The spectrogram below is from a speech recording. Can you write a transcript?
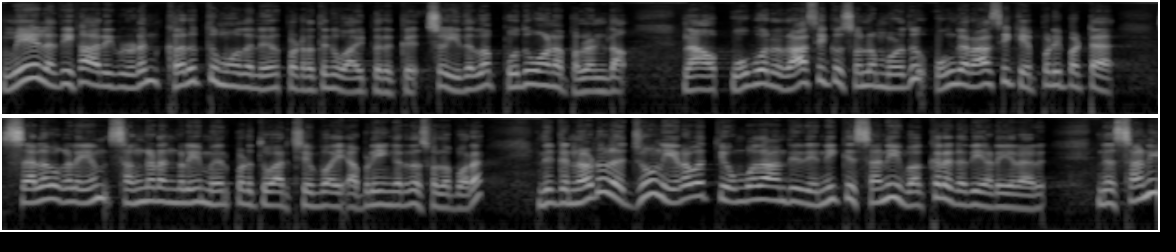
மேல் அதிகாரிகளுடன் கருத்து மோதல் ஏற்படுறதுக்கு வாய்ப்பு இருக்குது ஸோ இதெல்லாம் பொதுவான பலன் தான் நான் ஒவ்வொரு ராசிக்கு சொல்லும்பொழுது உங்கள் ராசிக்கு எப்படிப்பட்ட செலவுகளையும் சங்கடங்களையும் ஏற்படுத்துவார் செவ்வாய் அப்படிங்கிறத சொல்ல போகிறேன் இதுக்கு நடுவில் ஜூன் இருபத்தி ஒன்பதாம் தேதி அன்னைக்கு சனி வக்கர கதி அடைகிறாரு இந்த சனி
